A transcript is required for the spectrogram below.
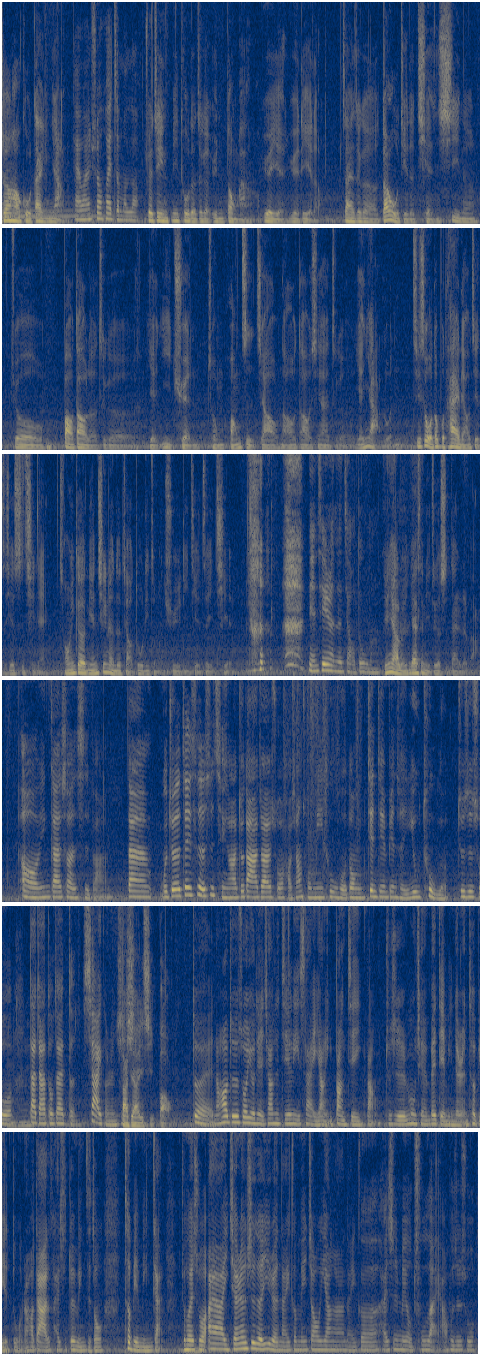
生好苦带营养。台湾社会怎么了？最近 Me Too 的这个运动啊，越演越烈了。在这个端午节的前夕呢，就报道了这个演艺圈，从黄子佼，然后到现在这个炎亚纶，其实我都不太了解这些事情哎。从一个年轻人的角度，你怎么去理解这一切？年轻人的角度吗？炎亚纶应该是你这个时代的人吧？哦，应该算是吧。但我觉得这次的事情啊，就大家就在说，好像从 Me Too 活动渐渐变成 You Too 了，就是说大家都在等下一个人是谁，大家一起报。对，然后就是说有点像是接力赛一样，一棒接一棒，就是目前被点名的人特别多，然后大家开始对名字都特别敏感。就会说，哎呀，以前认识的艺人哪一个没遭殃啊？哪一个还是没有出来啊？或者说，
